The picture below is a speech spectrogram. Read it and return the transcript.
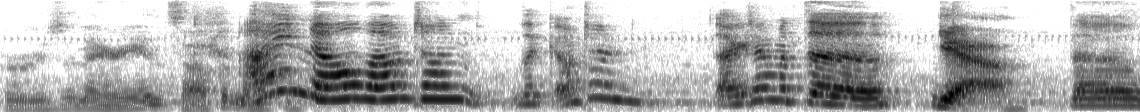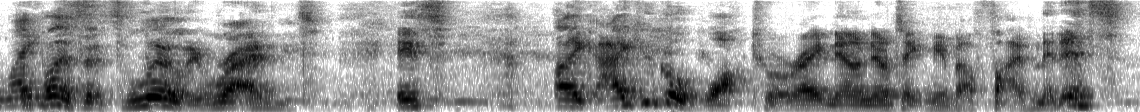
Peruse an area in South America. I know, but I'm talking like I'm talking. Are you talking about the yeah, the the place that's literally right. It's like I could go walk to it right now, and it'll take me about five minutes.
